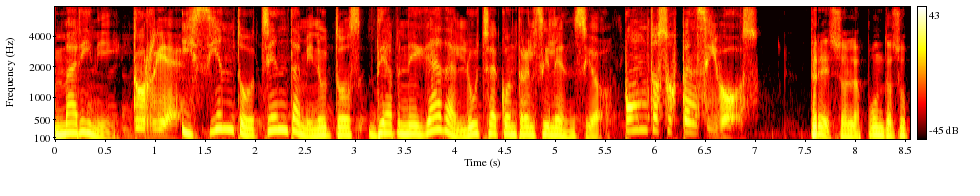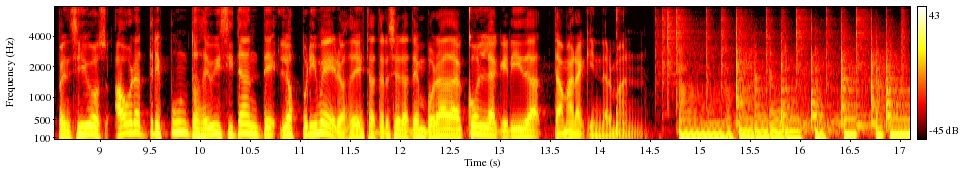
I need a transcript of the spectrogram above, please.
Marini, Durrié y 180 minutos de abnegada lucha contra el silencio. Puntos suspensivos. Tres son los puntos suspensivos, ahora tres puntos de visitante, los primeros de esta tercera temporada con la querida Tamara Kinderman.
